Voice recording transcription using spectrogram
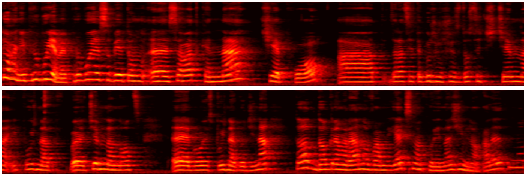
Kochani, próbujemy. Próbuję sobie tą e, sałatkę na ciepło, a z racji tego, że już jest dosyć ciemna i późna, e, ciemna noc, e, bo jest późna godzina, to dogram rano Wam jak smakuje na zimno, ale no,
